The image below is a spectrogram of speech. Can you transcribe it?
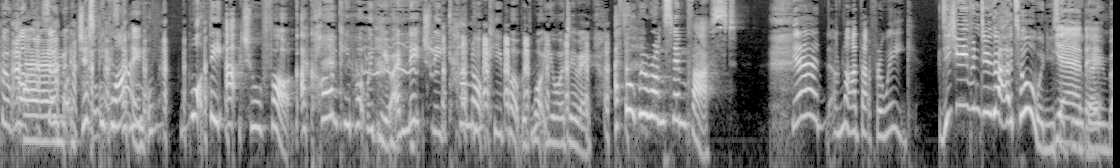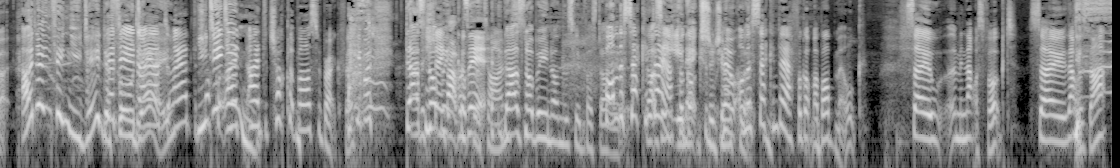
But what? Um, so what- just because why? I mean, what the actual fuck? I can't keep up with you. I literally cannot keep up with what you're doing. I thought we were on Slim Fast. yeah, I've not had that for a week. Did you even do that at all when you said Yeah, you were going back? I don't think you did a I full did. day. I had, I had the you chocolate, I had-. I, had the chocolate bars for breakfast. that's not been, that was it. That's not being on the Slim Fast diet. But on the second that's day, I forgot extra to, no. On the second day, I forgot my bob milk. So I mean, that was fucked. So that was that.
